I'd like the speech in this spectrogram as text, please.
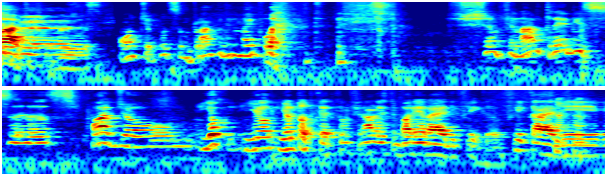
Foarte frumos. Au început să-mi placă din mai pot. Și în final trebuie să spargi o... Eu, eu, eu tot cred că în final este bariera aia de frică. Frica aia de,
